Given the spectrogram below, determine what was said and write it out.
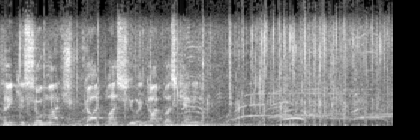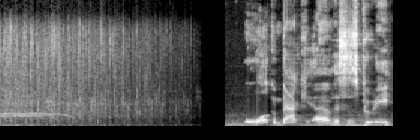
Thank you so much. God bless you, and God bless Canada. Well, welcome back. Um, this is Pooty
